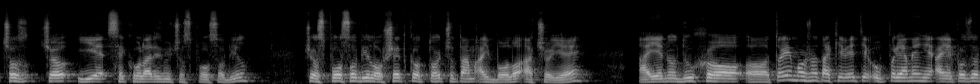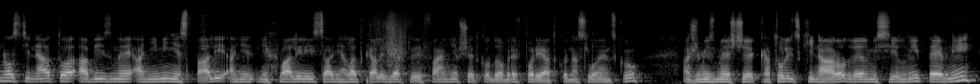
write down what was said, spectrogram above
čo, čo je sekularizmus, čo spôsobil. Čo spôsobilo všetko to, čo tam aj bolo a čo je. A jednoducho, to je možno také, viete, upriamenie aj pozornosti na to, aby sme ani my nespali a nechválili sa, nehľadkali, že tu je fajne, všetko dobre, v poriadku na Slovensku a že my sme ešte katolický národ, veľmi silný, pevný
